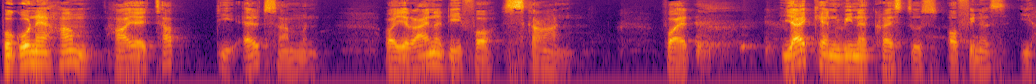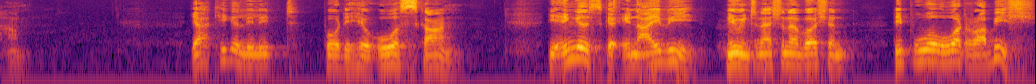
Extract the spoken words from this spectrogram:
på grund af ham har jeg tabt de alt sammen, og jeg regner de for skaren, for at jeg kan vinde Kristus og findes i ham. Jeg har kigget lidt på det her ord skaren. De engelske NIV, New International Version, de bruger ordet rubbish.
